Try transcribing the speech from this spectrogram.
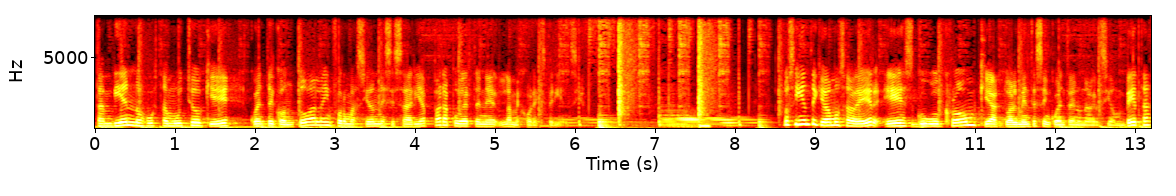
También nos gusta mucho que cuente con toda la información necesaria para poder tener la mejor experiencia. Lo siguiente que vamos a ver es Google Chrome que actualmente se encuentra en una versión beta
